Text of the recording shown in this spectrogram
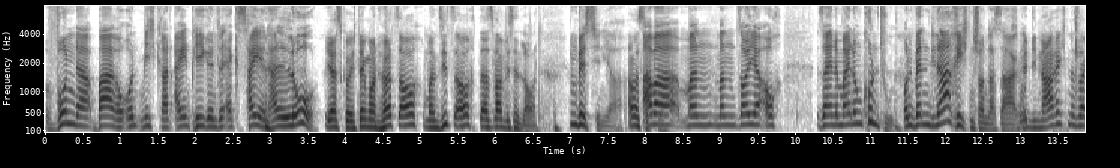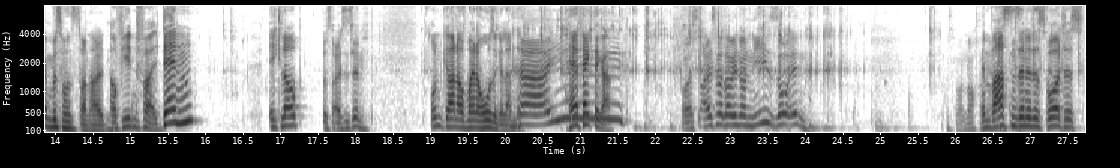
wunderbare und mich gerade einpegelnde Exayen. Hallo. Gut. Ich denke, man hört es auch, man sieht es auch. Das war ein bisschen laut. Ein bisschen, ja. Aber okay. Aber man, man soll ja auch seine Meinung kundtun. Und wenn die Nachrichten schon das sagen, Wenn die Nachrichten das sagen, müssen wir uns dran halten. auf jeden Fall. Denn ich glaube, Das Eis ist in. Und gerade auf meiner Hose gelandet. Perfekt, Digga. Aber das Eis war, glaube ich, noch nie so in. Im wahrsten Sinne des Wortes.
